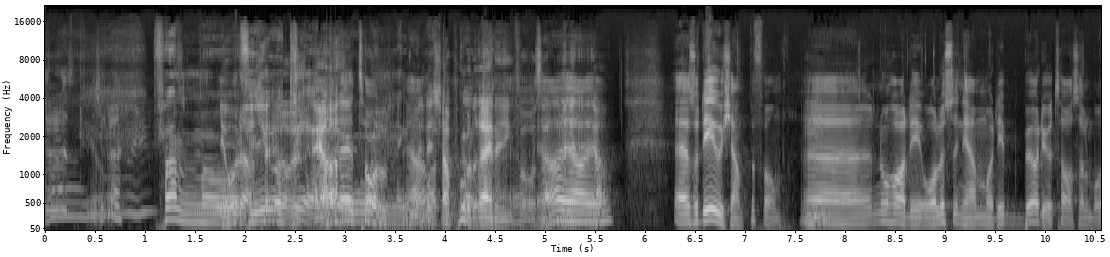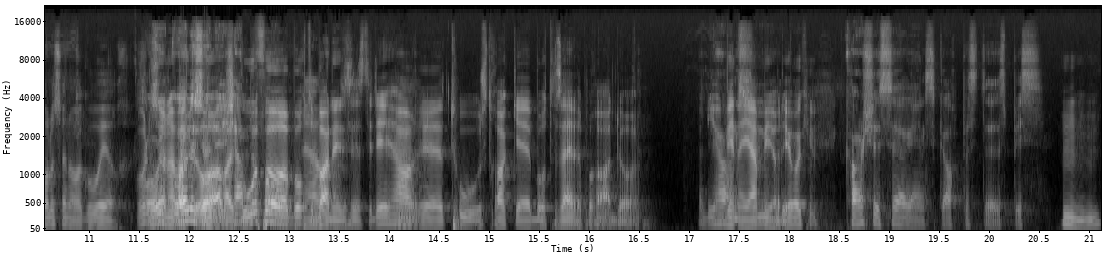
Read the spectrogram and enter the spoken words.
det? Det? Fem og Jo fire og tre. ja, det er tolv. Ja. Det er kjapp hoderegning for oss. Ja, men det- ja, ja. Eh, så de er jo i kjempeform. Mm. Eh, nå har de Ålesund hjemme, og de bør de jo ta, selv om Ålesund har vært gode i år. Ålesund har vært, Ålesund har vært gode på bortebane i det siste. De har eh, to strake borteseiere på rad og De har vinner hjemme, gjør de òg. kanskje seriens skarpeste spiss. Mm.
